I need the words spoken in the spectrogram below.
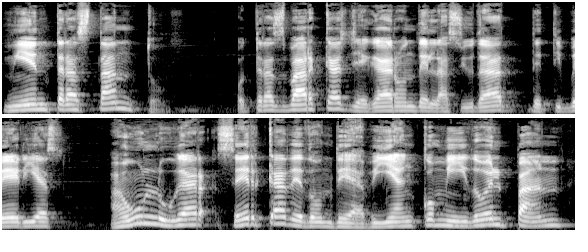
Mientras tanto, otras barcas llegaron de la ciudad de Tiberias a un lugar cerca de donde habían comido el pan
